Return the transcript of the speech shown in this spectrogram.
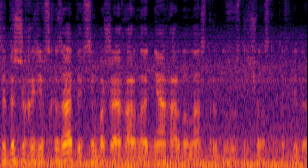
Це те, що хотів сказати. Всім бажаю гарного дня, гарного настрою. До зустрічі у наступних відео.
